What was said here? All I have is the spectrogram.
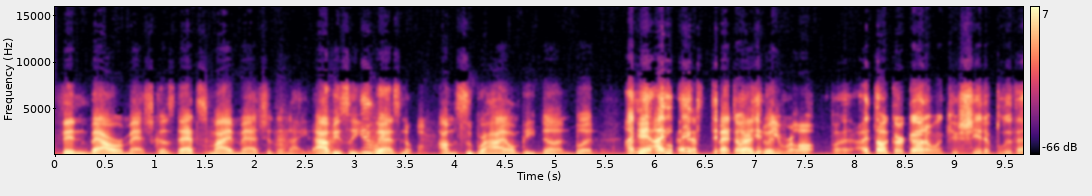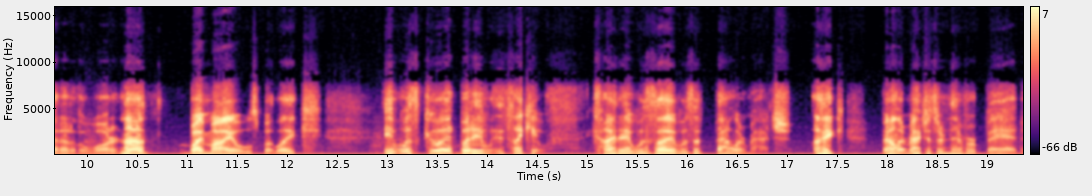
Finn Balor match? Because that's my match of the night. Obviously, you guys know I'm super high on Pete Dunne, but I mean, Yeah, I liked it. Don't get me wrong, but I thought Gargano and Kushida blew that out of the water. Not by miles, but like it was good. But it, it's like it kind of it was uh, it was a Balor match. Like Balor matches are never bad.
